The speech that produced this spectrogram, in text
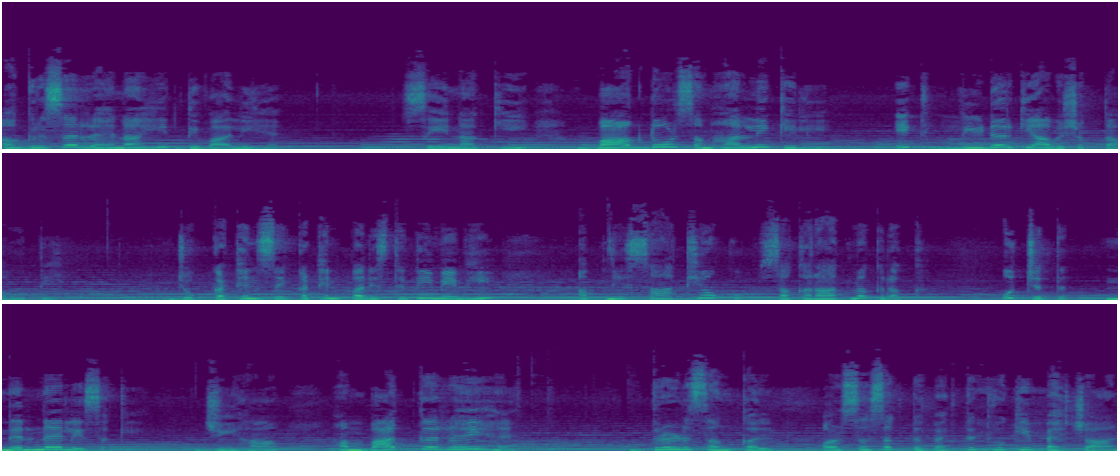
अग्रसर रहना ही दिवाली है। सेना की बागडोर संभालने के लिए एक लीडर की आवश्यकता होती है, जो कठिन से कठिन परिस्थिति में भी अपने साथियों को सकारात्मक रख, उचित निर्णय ले सके। जी हाँ हम बात कर रहे हैं दृढ़ संकल्प और सशक्त व्यक्तित्व की पहचान,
